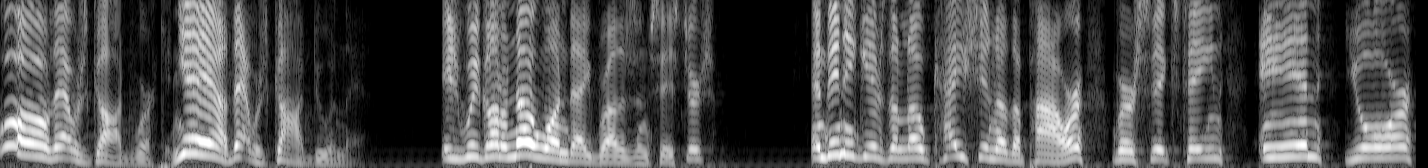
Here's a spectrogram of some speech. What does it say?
Oh, that was God working. Yeah, that was God doing that. Is we're going to know one day, brothers and sisters. And then he gives the location of the power, verse 16, in your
